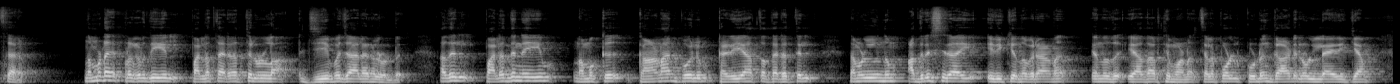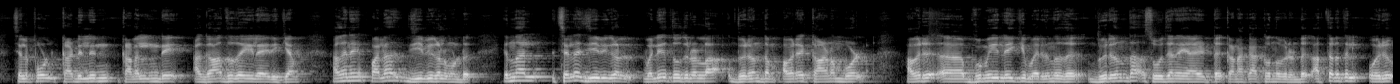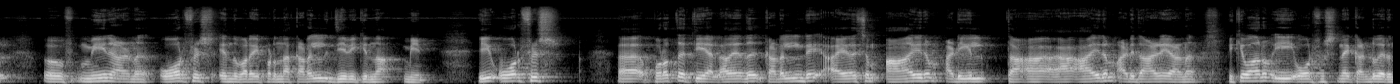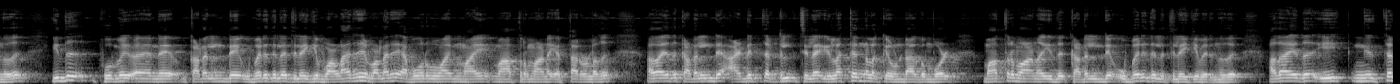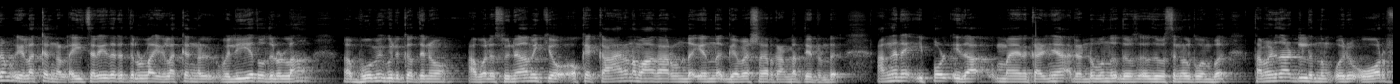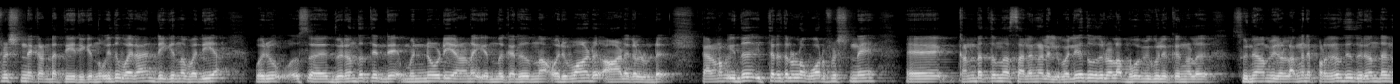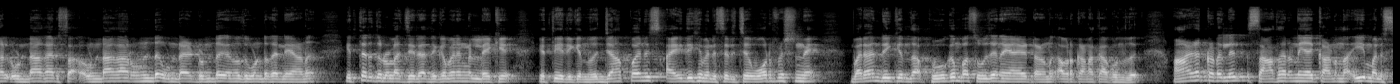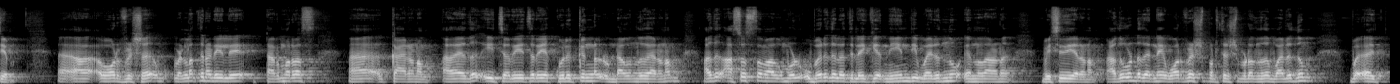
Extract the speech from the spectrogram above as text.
നമസ്കാരം. നമ്മുടെ പ്രകൃതിയിൽ പലതരത്തിലുള്ള ജീവജാലങ്ങളുണ്ട്. അതിൽ പലതിനെയും നമുക്ക് കാണാൻ പോലും കഴിയാത്ത തരത്തിൽ നമ്മളിൽ നിന്നും അദൃശ്യരായി ഇരിക്കുന്നവരാണ് എന്നത് യാഥാർത്ഥ്യമാണ്. ചിലപ്പോൾ കൊടുങ്കാടിനുള്ളിലായിരിക്കാം ചിലപ്പോൾ കടലിൻ കടലിന്റെ അഗാധതയിലായിരിക്കാം. അങ്ങനെ പല ജീവികളുമുണ്ട്. എന്നാൽ ചില ജീവികൾ വലിയ തോതിലുള്ള ദുരന്തം അവരെ കാണുമ്പോൾ അവർ ഭൂമിയിലേക്ക് വരുന്നത് ദുരന്ത സൂചനയായിട്ട് കണക്കാക്കുന്നവരുണ്ട്. അത്തരത്തിൽ ഒരു മീനാണ് ഓർഫിഷ് എന്ന് പറയപ്പെടുന്ന കടലിൽ ജീവിക്കുന്ന മീൻ. ഈ ഓർഫിഷ് പുറത്തെത്തിയാൽ അതായത് കടലിന്റെ ഏകദേശം ആയിരം അടിയിൽ ആയിരം അടി താഴെയാണ് മിക്കവാറും ഈ ഓർഫിഷിനെ കണ്ടുവരുന്നത്. ഇത് ഭൂമി പിന്നെ കടലിന്റെ ഉപരിതലത്തിലേക്ക് വളരെ വളരെ അപൂർവമായി മാത്രമാണ് എത്താറുള്ളത്. അതായത് കടലിന്റെ അടിത്തട്ടിൽ ചില ഇളക്കങ്ങളൊക്കെ ഉണ്ടാകുമ്പോൾ മാത്രമാണ് ഇത് കടലിന്റെ ഉപരിതലത്തിലേക്ക് വരുന്നത്. അതായത് ഈ ഇത്തരം ഇളക്കങ്ങൾ ഈ ചെറിയ തരത്തിലുള്ള ഇളക്കങ്ങൾ വലിയ തോതിലുള്ള ഭൂമികുലുക്കത്തിനോ ഭൂമി കുലുക്കത്തിനോ അതുപോലെ സുനാമിക്കോ ഒക്കെ കാരണമാകാറുണ്ട് എന്ന് ഗവേഷകർ കണ്ടെത്തിയിട്ടുണ്ട്. അങ്ങനെ ഇപ്പോൾ ഇതാ കഴിഞ്ഞ രണ്ട് മൂന്ന് ദിവസ ദിവസങ്ങൾക്ക് മുമ്പ് തമിഴ്നാട്ടിൽ നിന്നും ഒരു ഓർഫിഷിനെ കണ്ടെത്തിയിരിക്കുന്നു. ഇത് വരാനിരിക്കുന്ന വലിയ ഒരു ദുരന്തത്തിന്റെ മുന്നോടിയാണ് എന്ന് കരുതുന്ന ഒരുപാട് ആളുകളുണ്ട്. കാരണം ഇത് ഇത്തരത്തിലുള്ള ഓർഫിഷിനെ കണ്ടെത്തുന്ന സ്ഥലങ്ങളിൽ വലിയ തോതിലുള്ള ഭൂമി കുലുക്കങ്ങൾ സുനാമികൾ അങ്ങനെ പ്രകൃതി ദുരന്തങ്ങൾ ഉണ്ടാകാൻ ഉണ്ടാകാറുണ്ട് ഉണ്ടായിട്ടുണ്ട് എന്നതുകൊണ്ട് തന്നെയാണ് ഇത്തരത്തിലുള്ള ചില നിഗമനങ്ങളിലേക്ക് എത്തിയിരിക്കുന്നത്. ജാപ്പാനീസ് ഐതിഹ്യമനുസരിച്ച് ഓർഫിഷിനെ വരാനിരിക്കുന്ന ഭൂകമ്പ സൂചനയായിട്ടാണ് അവർ കണക്കാക്കുന്നത്. ആഴക്കടലിൽ സാധാരണയായി കാണുന്ന ഈ മത്സ്യം ഓർഫിഷ് വെള്ളത്തിനടിയിലെ ടെർമറസ് കാരണം അതായത് ഈ ചെറിയ ചെറിയ കുലുക്കങ്ങൾ ഉണ്ടാകുന്നത് കാരണം അത് അസ്വസ്ഥമാകുമ്പോൾ ഉപരിതലത്തിലേക്ക് നീന്തി വരുന്നു എന്നതാണ് വിശദീകരണം. അതുകൊണ്ട് തന്നെ ഓർഫിഷ് പ്രത്യക്ഷപ്പെടുന്നത് വലുതും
